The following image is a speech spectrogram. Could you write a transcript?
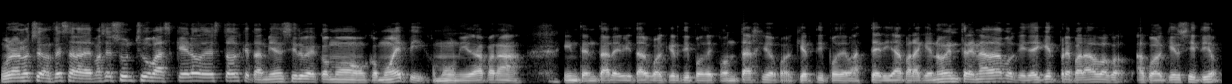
Buenas noches, don César. Además es un chubasquero de estos que también sirve como, como EPI, como unidad para intentar evitar cualquier tipo de contagio, cualquier tipo de bacteria, para que no entre nada, porque ya hay que ir preparado a, cualquier sitio.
